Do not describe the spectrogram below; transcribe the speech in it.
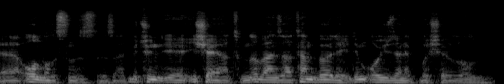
E, olmalısınız zaten. Bütün e, iş hayatımda ben zaten böyleydim. O yüzden hep başarılı oldum.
